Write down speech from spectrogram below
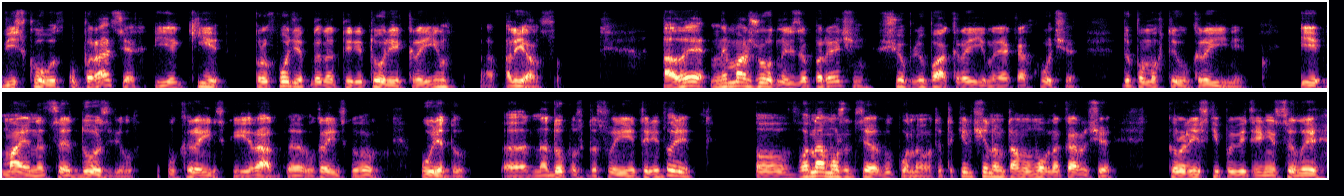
військових операціях, які проходять на території країн альянсу. Але нема жодних заперечень, щоб люба країна, яка хоче допомогти Україні і має на це дозвіл української рад е, українського уряду е, на допуск до своєї території, вона може це виконувати. Таким чином, там, умовно кажучи, королівські повітряні сили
